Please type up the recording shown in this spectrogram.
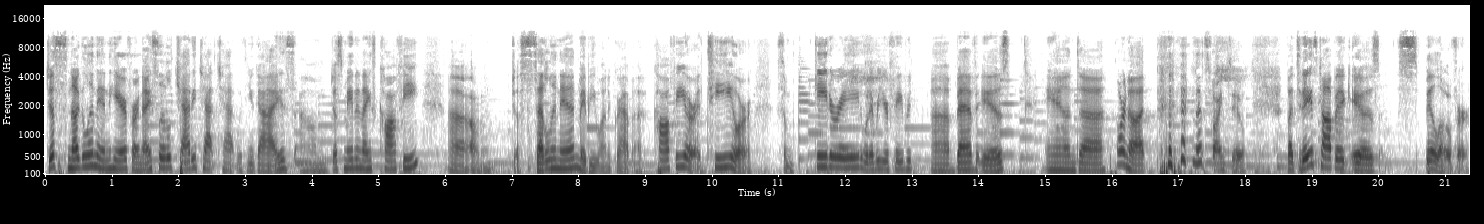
just snuggling in here for a nice little chatty chat chat with you guys. Um, just made a nice coffee. Um, just settling in. Maybe you want to grab a coffee or a tea or some Gatorade, whatever your favorite uh, bev is and uh, or not. That's fine too. But today's topic is spillover,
